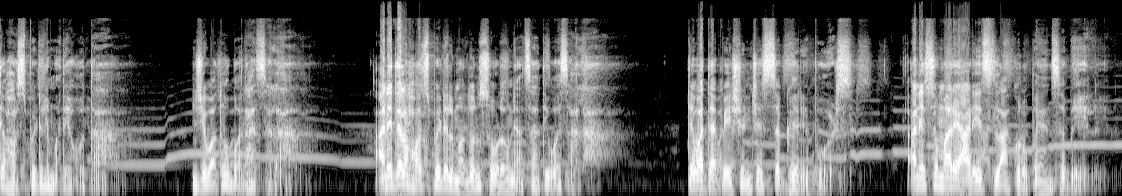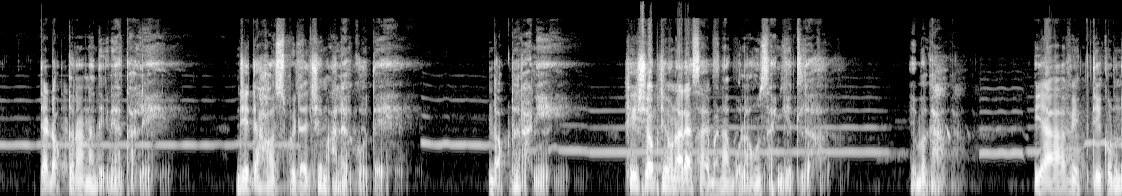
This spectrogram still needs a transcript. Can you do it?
त्या हॉस्पिटलमध्ये होता. जेव्हा तो बरा झाला आणि त्याला हॉस्पिटलमधून सोडवण्याचा दिवस आला तेव्हा त्या पेशंटचे सगळे रिपोर्ट्स आणि सुमारे अडीच लाख रुपयांचं बिल त्या डॉक्टरांना देण्यात आले जे त्या हॉस्पिटलचे मालक होते. डॉक्टरांनी हिशोब ठेवणाऱ्या साहेबांना बोलावून सांगितलं. हे बघा या व्यक्तीकडून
